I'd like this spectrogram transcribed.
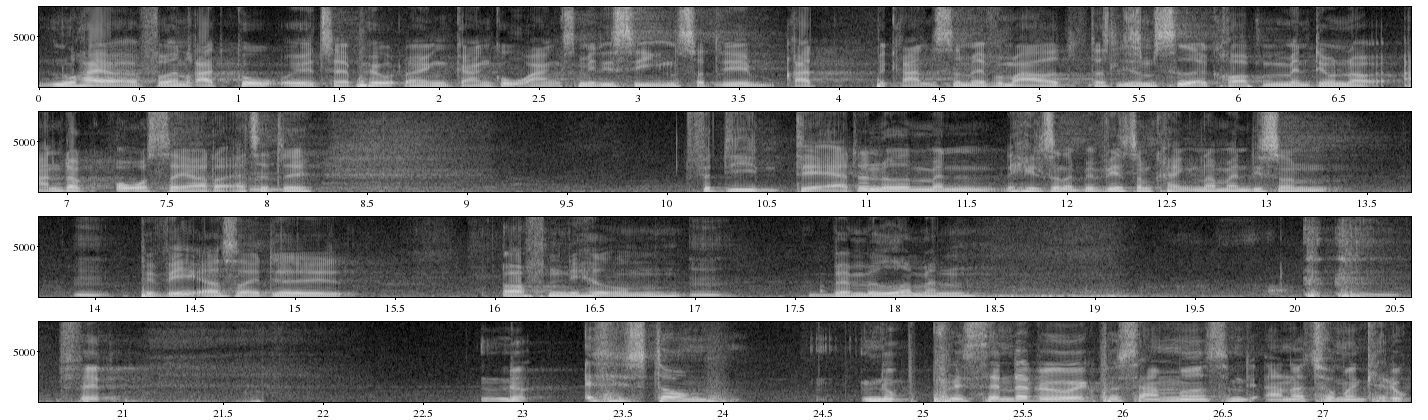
nu har jeg fået en ret god øh, terapeut og en gang god angstmedicin, så det er ret begrænset med, hvor meget der ligesom sidder i kroppen, men det er jo når andre årsager, der er til mm. det. Fordi det er da noget, man hele tiden er bevidst omkring, når man ligesom mm. bevæger sig i det offentligheden. Mm. Hvad møder man? Fedt. Nu, altså Storm, nu præsenter du jo ikke på samme måde som de andre to, men kan du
